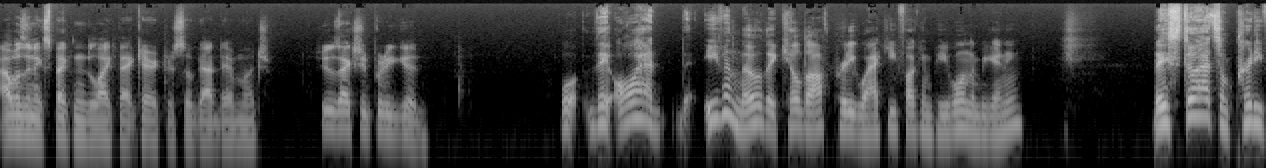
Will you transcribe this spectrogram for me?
I wasn't expecting to like that character so goddamn much. She was actually pretty good. Well, they all had, even though they killed off pretty wacky fucking people in the beginning, they still had some pretty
